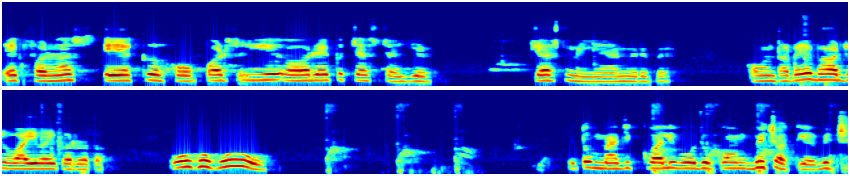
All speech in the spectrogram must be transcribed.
एक फर्नेस एक होपर चाहिए और एक चेस्ट चाहिए। चेस्ट नहीं है यार मेरे पे। कौन था बे? बाहर जो वाई वाई कर रहा था। ओहो हो! ये तो मैजिक वाली वो जो कौन विच आती है विच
